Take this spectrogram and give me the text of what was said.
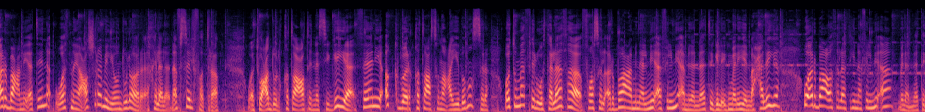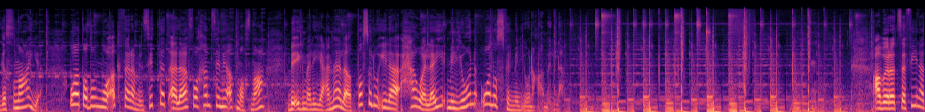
412 مليون دولار خلال نفس الفترة. وتعد القطاعات النسيجية ثاني أكبر قطاع صناعي بمصر وتمثل 3.4 من الناتج الإجمالي المحلي و34% من الناتج الصناعي. وتضم أكثر من 6500 مصنع بإجمالي عمالة تصل إلى حوالي مليون ونصف المليون عامل. عبرت سفينة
